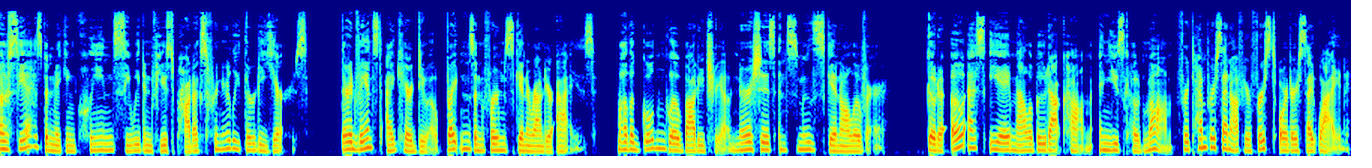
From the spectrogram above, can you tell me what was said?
Osea has been making clean, seaweed infused products for nearly 30 years. Their advanced eye care duo brightens and firms skin around your eyes while the Golden Glow Body Trio nourishes and smooths skin all over. Go to OSEAMalibu.com and use code MOM for 10% off your first order site wide.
